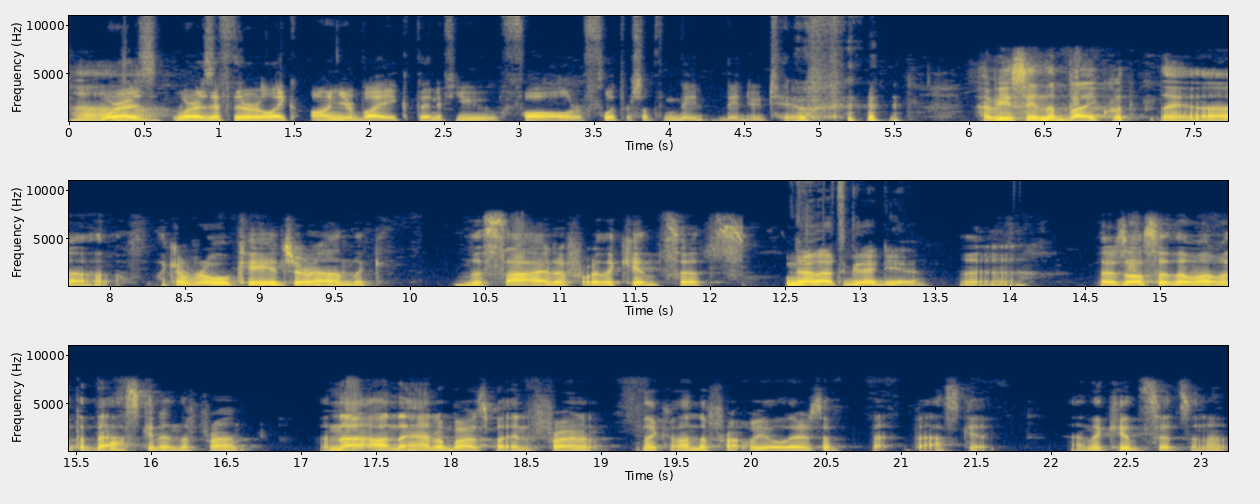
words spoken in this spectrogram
Whereas Ah. whereas if they're like on your bike, then if you fall or flip or something, they they do too. Have you seen the bike with the uh, like a roll cage around the the side of where the kid sits? no, that's a good idea. Uh, there's also the one with the basket in the front, not on the handlebars, but in front, like on the front wheel. There's a ba- basket, and the kid sits in it,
